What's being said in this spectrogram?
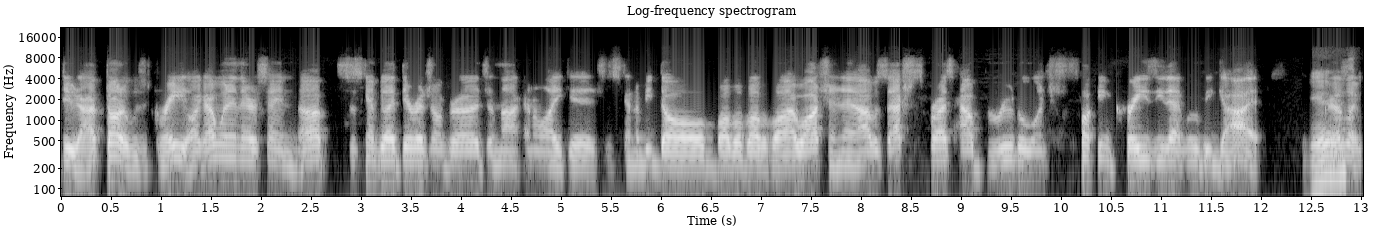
dude, I thought it was great. Like I went in there saying, "Up, oh, it's just gonna be like the original Grudge. I'm not gonna like it. It's just gonna be dull." Blah blah blah blah blah. I watched it, and I was actually surprised how brutal and fucking crazy that movie got. Yeah, like,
